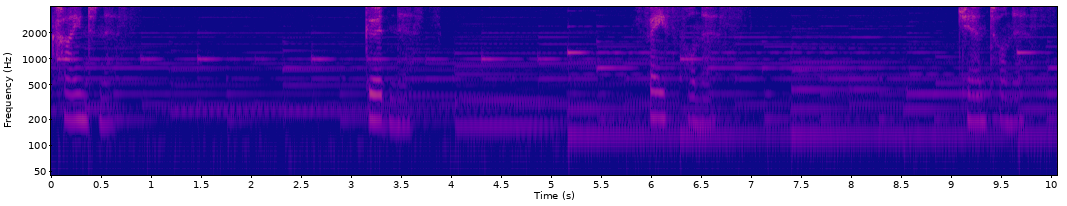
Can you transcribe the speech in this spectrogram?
kindness, goodness, faithfulness, gentleness,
